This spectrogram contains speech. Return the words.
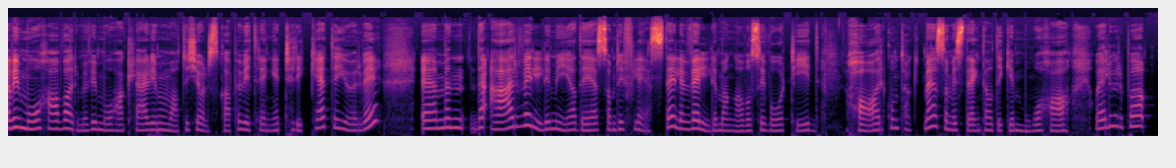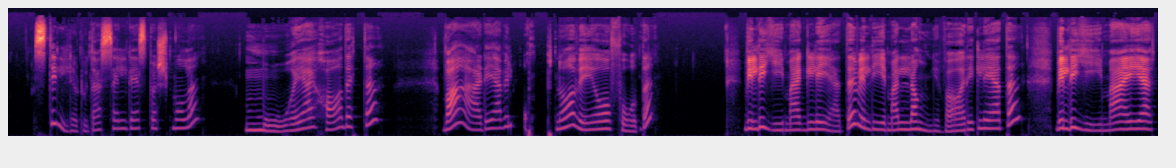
Ja, vi må ha varme, vi må ha klær, vi må mat i kjøleskapet, vi trenger trygghet. Det gjør vi. Eh, men det er veldig mye av det som de fleste, eller veldig mange av oss i vår tid, har kontakt med, som vi strengt talt ikke må ha. Og jeg lurer på, stiller du deg selv det spørsmålet? Må jeg ha dette? Hva er det jeg vil oppnå ved å få det? Vil det gi meg glede? Vil det gi meg langvarig glede? Vil det gi meg eh,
